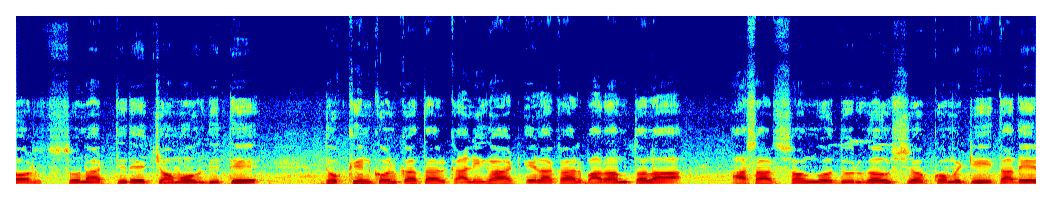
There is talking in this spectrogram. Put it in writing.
দর্শনার্থীদের চমক দিতে দক্ষিণ কলকাতার কালীঘাট এলাকার বাদামতলা আশার সঙ্গ দুর্গা উৎসব কমিটি তাদের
